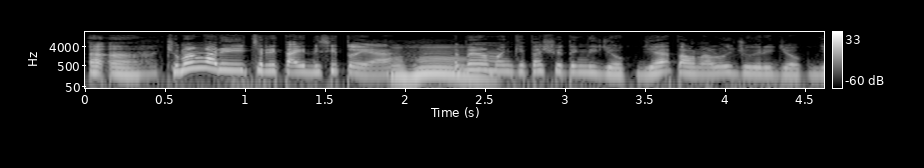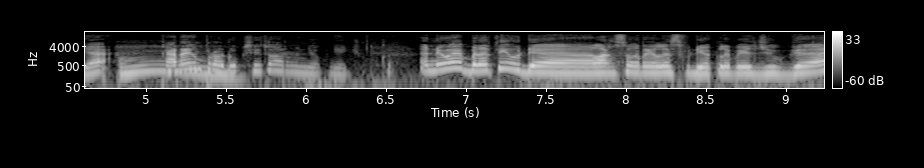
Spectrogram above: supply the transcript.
Heeh. Cuma nggak diceritain di situ ya. Mhm. Tapi memang kita syuting di Jogja, tahun lalu juga di Jogja. Karena yang Hmm. produksi itu orang Jogja juga. Anyway, berarti udah langsung rilis video klipnya juga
